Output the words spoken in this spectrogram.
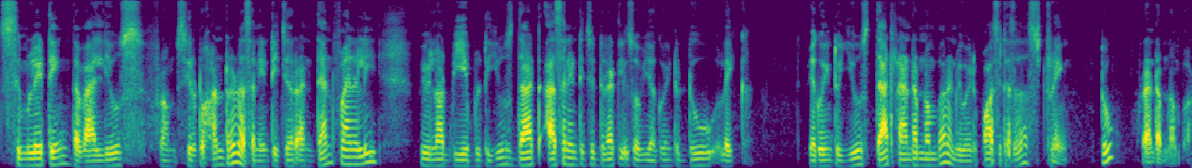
simulating the values from 0 to 100 as an integer and then finally we will not be able to use that as an integer directly. So we are going to do like we are going to use that random number and we're going to pass it as a string to random number.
